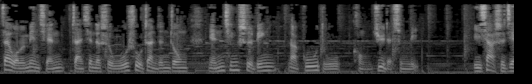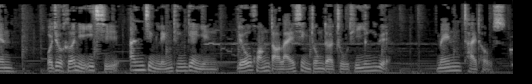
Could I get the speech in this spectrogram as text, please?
在我们面前展现的是无数战争中年轻士兵那孤独、恐惧的心理。以下时间，我就和你一起安静聆听电影《硫磺岛来信》中的主题音乐，Main Titles。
